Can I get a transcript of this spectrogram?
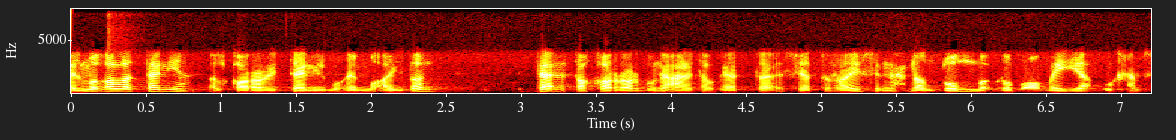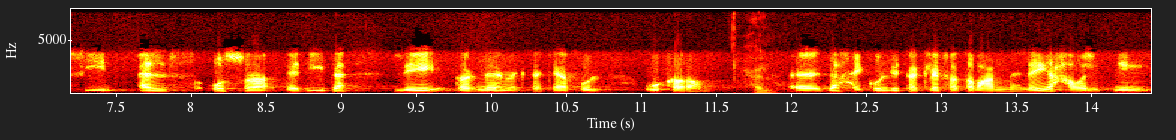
المظلة الثانية القرار الثاني المهم أيضا تقرر بناء على توجيهات سيادة الرئيس إن إحنا نضم 450 ألف أسرة جديدة لبرنامج تكافل وكرامة. حلو. ده هيكون له تكلفة طبعا مالية حوالي 2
